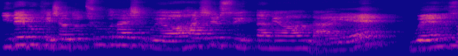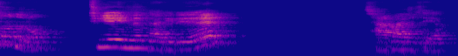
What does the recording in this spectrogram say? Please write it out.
이대로 계셔도 충분하시고요. 하실 수 있다면 나의 왼손으로 뒤에 있는 다리를 잡아주세요.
